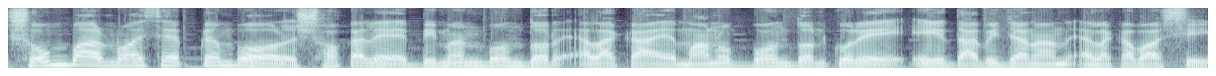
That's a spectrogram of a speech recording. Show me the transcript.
সোমবার নয় সেপ্টেম্বর সকালে বিমানবন্দর এলাকায় মানববন্ধন করে এই দাবি জানান এলাকাবাসী।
